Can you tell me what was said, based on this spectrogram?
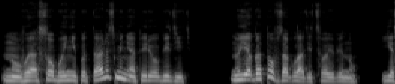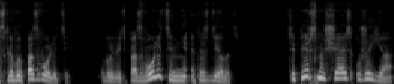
«Но вы особо и не пытались меня переубедить. Но я готов загладить свою вину, если вы позволите. Вы ведь позволите мне это сделать?» Теперь смущаюсь уже я,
